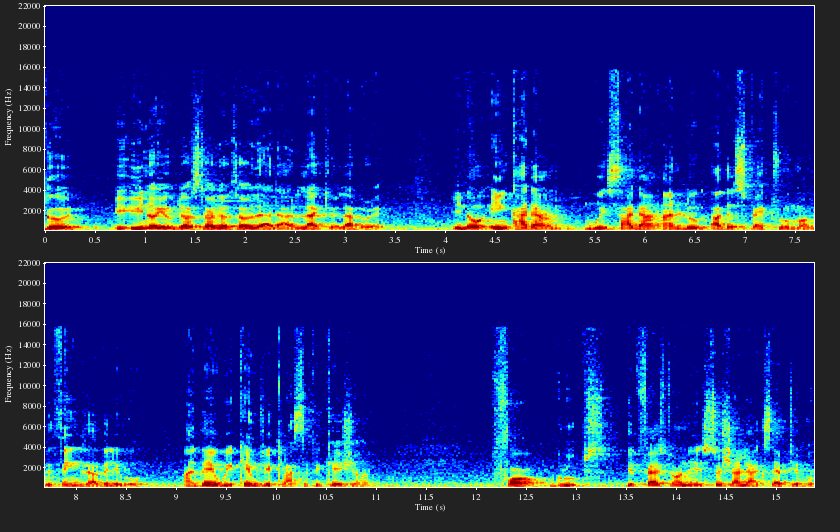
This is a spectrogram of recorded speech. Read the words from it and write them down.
Good. You, you know, you've just touched on something that I'd like to elaborate. You know, in CADAM, we sat down and looked at the spectrum of the things available, and then we came to a classification. four groups. The first one is socially acceptable,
